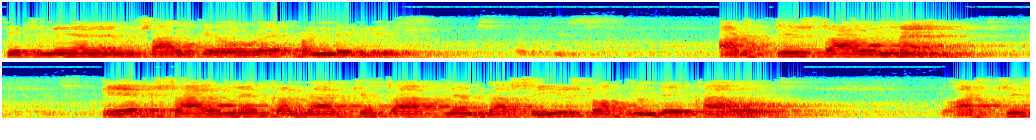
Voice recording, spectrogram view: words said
कितने साल के हो गए पंडित जी? अड़तीस साल में एक साल में कदाचित आपने दस ही स्वप्न देखा हो। तो अड़तीस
